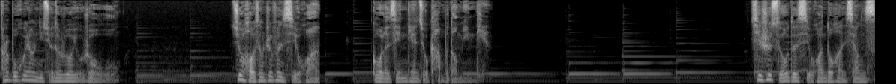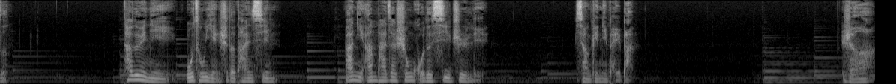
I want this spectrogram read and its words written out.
而不会让你觉得若有若无。就好像这份喜欢，过了今天就看不到明天。其实所有的喜欢都很相似。他对你无从掩饰的贪心，把你安排在生活的细致里，想给你陪伴。人啊，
